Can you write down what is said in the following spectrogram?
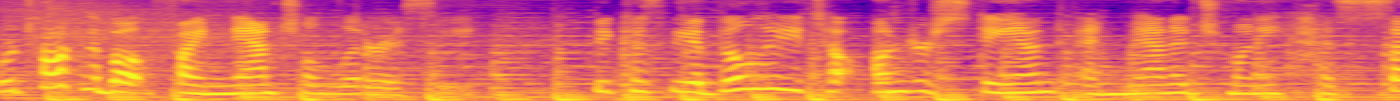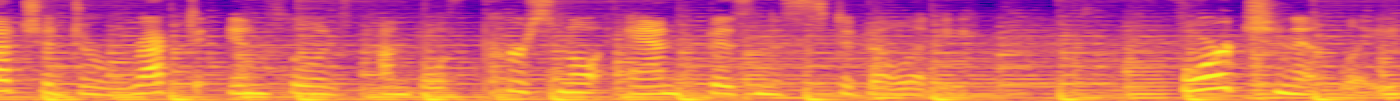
we're talking about financial literacy because the ability to understand and manage money has such a direct influence on both personal and business stability. Fortunately,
